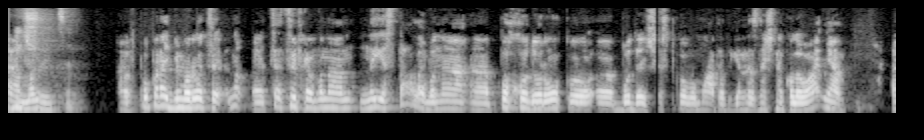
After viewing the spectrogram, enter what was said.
Е, збільшується? В попередньому році ну е, ця цифра вона не є стала. Вона е, по ходу року е, буде частково мати таке незначне коливання. Е,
